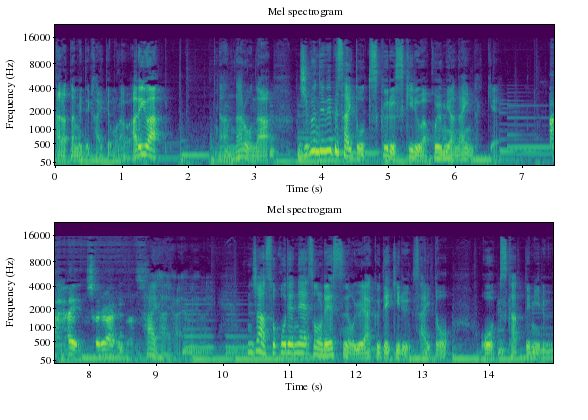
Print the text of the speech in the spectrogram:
改めて書いてもらう。あるいはなんだろうな。自分でウェブサイトを作るスキルは暦はないんだっけ？あはいそれはあります。はいはいはいはいはい。じゃあそこでねそのレッスンを予約できるサイトを使ってみる。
